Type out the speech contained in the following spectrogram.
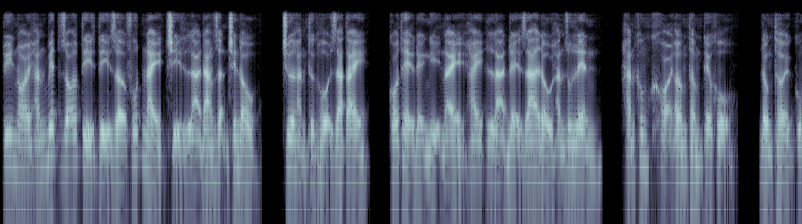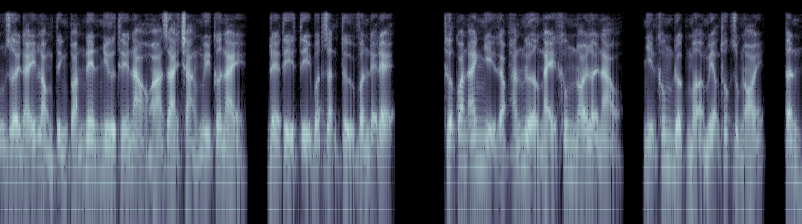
tuy nói hắn biết rõ tỷ tỷ giờ phút này chỉ là đang giận trên đầu, chưa hẳn thực hội ra tay, có thể đề nghị này hay là để ra đầu hắn run lên, hắn không khỏi âm thầm tiêu khổ, đồng thời cũng dưới đáy lòng tính toán nên như thế nào hóa giải tràng nguy cơ này, để tỷ tỷ bất giận tử vân đệ đệ. Thượng quan anh nhị gặp hắn nửa ngày không nói lời nào, nhịn không được mở miệng thúc giục nói, ân.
